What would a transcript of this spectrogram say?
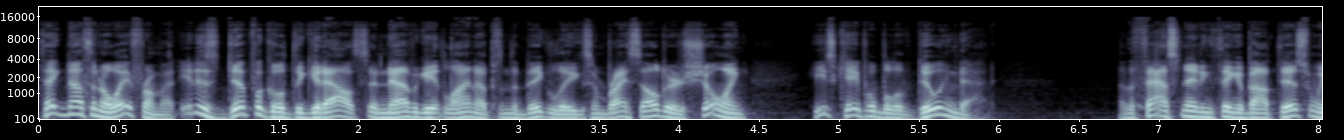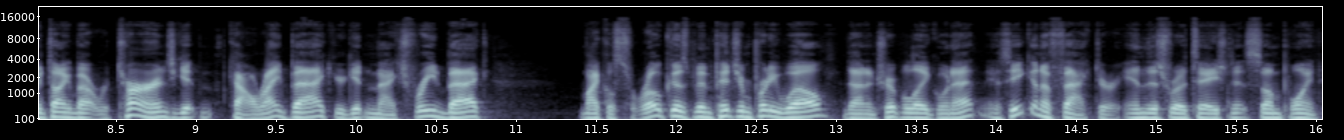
take nothing away from it. It is difficult to get outs and navigate lineups in the big leagues, and Bryce Elder is showing he's capable of doing that. And the fascinating thing about this, when we talk about returns, you get Kyle Wright back, you're getting Max Fried back. Michael Soroka's been pitching pretty well down in AAA Gwinnett. Is he going to factor in this rotation at some point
